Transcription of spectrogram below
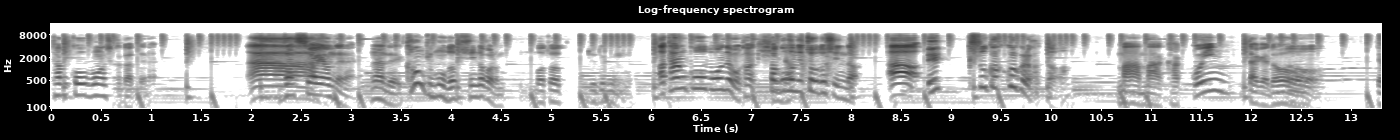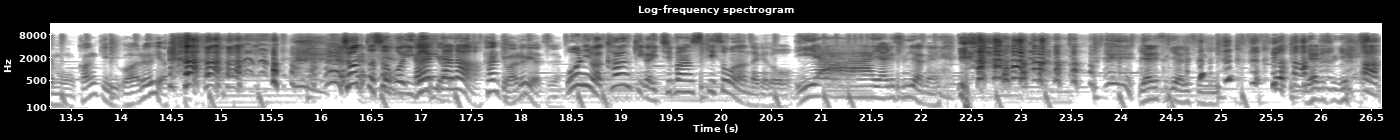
単行本しか買ってない。あ雑誌は読んでない。なんで歓喜もうだって死んだからまた出てくるの？あ単行本でも歓喜単行本でちょうど死んだ。あーえクソかっこよくなかった？まあまあかっこいいんだけど、でも歓喜悪いやつ。ちょっとそこ意外だな。歓喜悪いやつじゃん。鬼は歓喜が一番好きそうなんだけど。いやーやりすぎやね。やりすぎやりすぎ。やりすぎあ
